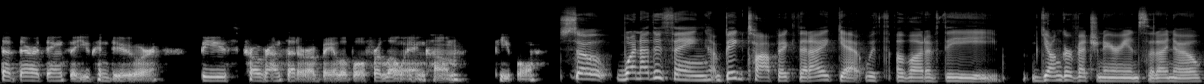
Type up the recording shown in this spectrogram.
that there are things that you can do or these programs that are available for low income people. So, one other thing, a big topic that I get with a lot of the younger veterinarians that I know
